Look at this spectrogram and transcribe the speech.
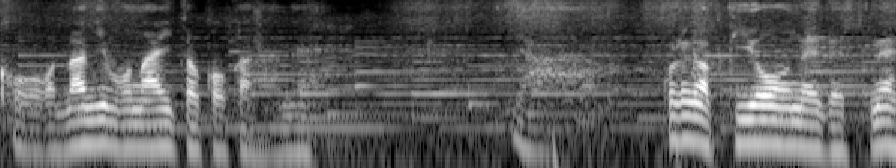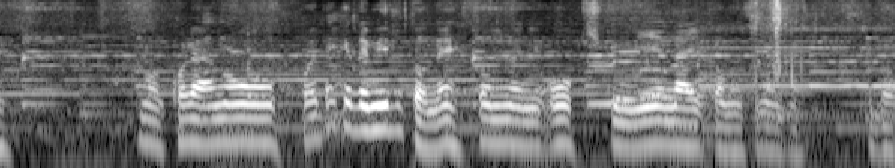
こう何もないとこからね。いやこれがピオーネですね。もうこれあのこれだけで見るとねそんなに大きく見えないかもしれないけど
